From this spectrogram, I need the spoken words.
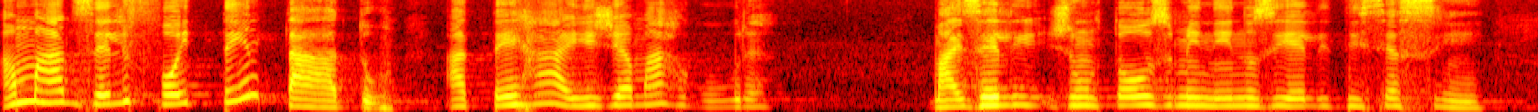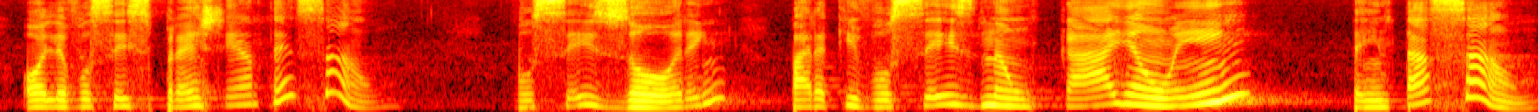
Amados, ele foi tentado a ter raiz de amargura. Mas ele juntou os meninos e ele disse assim: Olha, vocês prestem atenção. Vocês orem para que vocês não caiam em tentação.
